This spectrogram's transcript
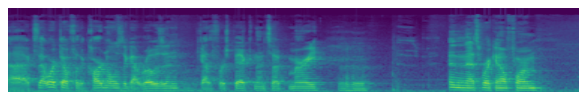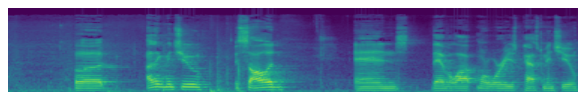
Uh, because that worked out for the Cardinals. They got Rosen, got the first pick, and then took Murray, mm-hmm. and that's working out for him. But I think Minshew is solid, and they have a lot more worries past Minshew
